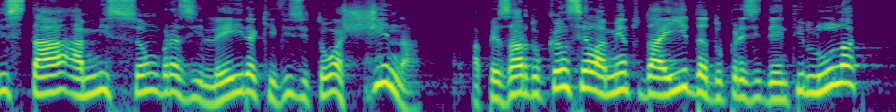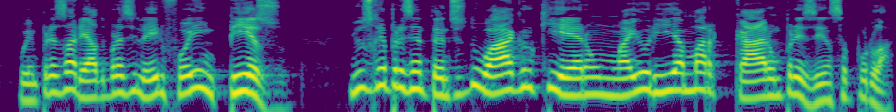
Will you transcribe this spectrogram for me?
está a missão brasileira que visitou a China. Apesar do cancelamento da ida do presidente Lula, o empresariado brasileiro foi em peso e os representantes do agro, que eram maioria, marcaram presença por lá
